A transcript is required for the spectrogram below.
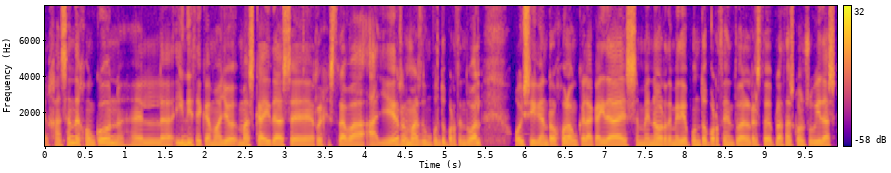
el Hansen de Hong Kong, el eh, índice que mayor, más caídas eh, registraba ayer, más de un punto porcentual, hoy sigue en rojo, aunque la caída es menor de medio punto porcentual. El resto de plazas con subidas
